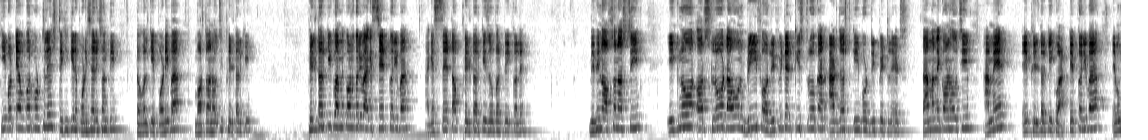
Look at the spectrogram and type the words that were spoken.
keyboard tab पर पढ़ुते स्टिकी की पढ़ी सारी टोगल की पढ़ा बर्तमान हूँ फिल्टर की फिल्टर की को आम कौन करवागे सेट करवागे सेट अफ फिल्टर की जो क्लिक कले विभिन्न ऑप्शन आस ignore or slow down brief और repeated key and adjust keyboard repeat rates ता माने कौन होची आमे फिल्टर की को आक्टिव करिबा एवं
